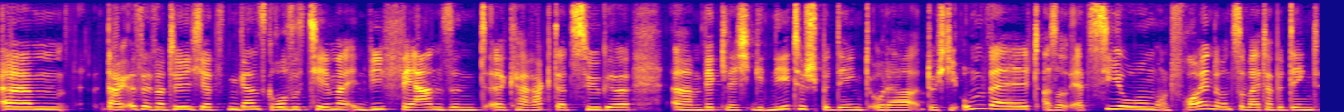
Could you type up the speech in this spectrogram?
Ähm, da ist jetzt natürlich jetzt ein ganz großes Thema, inwiefern sind äh, Charakterzüge ähm, wirklich genetisch bedingt oder durch die Umwelt, also Erziehung und Freunde und so weiter bedingt.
